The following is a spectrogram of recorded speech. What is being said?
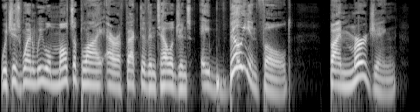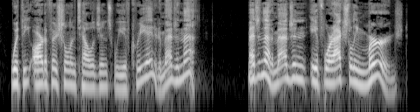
which is when we will multiply our effective intelligence a billionfold by merging with the artificial intelligence we have created. Imagine that. Imagine that. Imagine if we're actually merged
